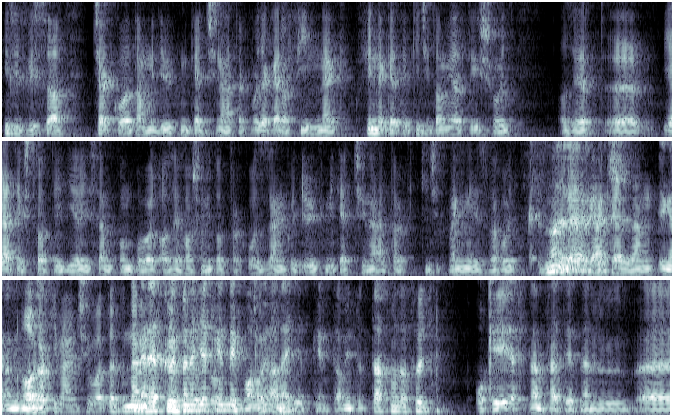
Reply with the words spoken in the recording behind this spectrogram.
kicsit visszacsekkoltam, hogy ők miket csináltak, vagy akár a finnek, finneket egy kicsit amiatt is, hogy azért játékstratégiai szempontból azért hasonlítottak hozzánk, hogy ők miket csináltak, kicsit megnézve, hogy Ez nagyon érdekes. ellen Igen, amit arra mondasz, kíváncsi volt. Tehát nem, menet közben egyébként még van olyan egyébként, amit te azt mondod, hogy oké, okay, ezt nem feltétlenül uh,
